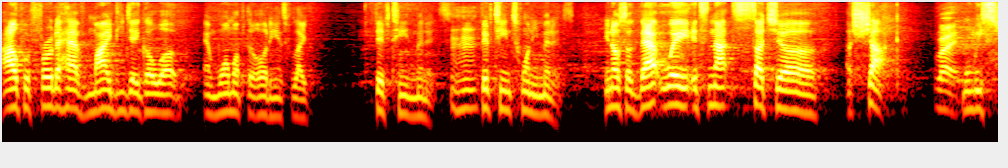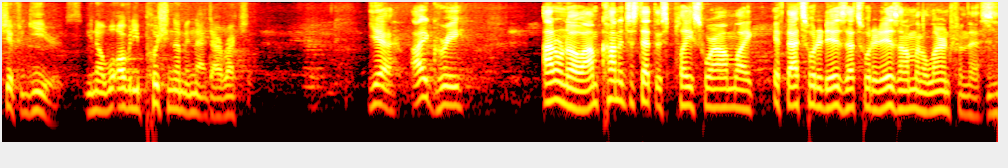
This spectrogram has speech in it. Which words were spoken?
I'll prefer to have my DJ go up and warm up the audience for like 15 minutes, Mm-hmm. 15, 20 minutes. You know, so that way it's not such a, a shock Right. when we shift gears. You know, we're already pushing them in that direction. Yeah, I agree. I don't know. I'm kind of just at this place where I'm like, if that's what it is, that's what it is, and I'm going to learn from this.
